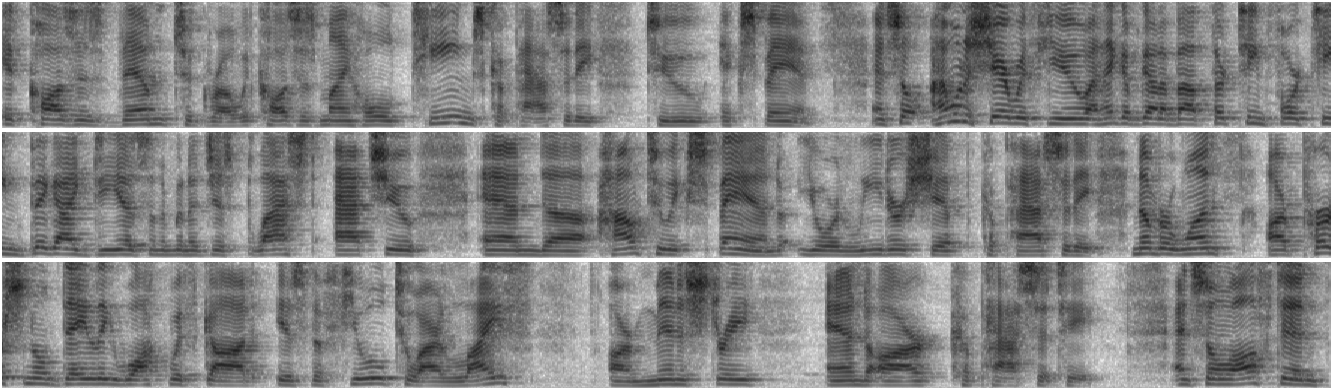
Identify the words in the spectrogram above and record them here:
it causes them to grow. It causes my whole team's capacity to expand. And so I want to share with you, I think I've got about 13, 14 big ideas, and I'm going to just blast at you and uh, how to expand your leadership capacity. Number one, our personal daily walk with God is the fuel to our life our ministry, and our capacity. And so often,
